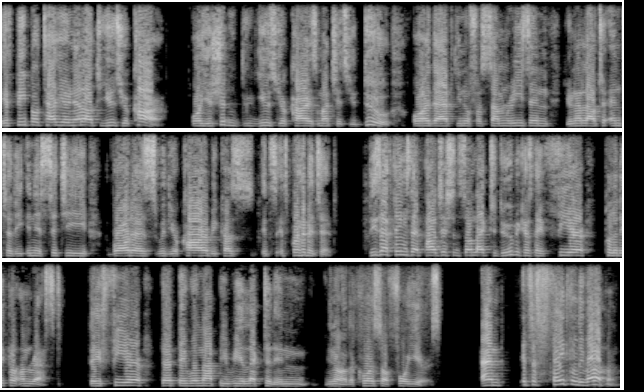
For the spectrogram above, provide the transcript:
If people tell you you're not allowed to use your car, or you shouldn't use your car as much as you do, or that, you know, for some reason you're not allowed to enter the inner city borders with your car because it's, it's prohibited. These are things that politicians don't like to do because they fear political unrest. They fear that they will not be reelected in, you know, the course of four years. And it's a fatal development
